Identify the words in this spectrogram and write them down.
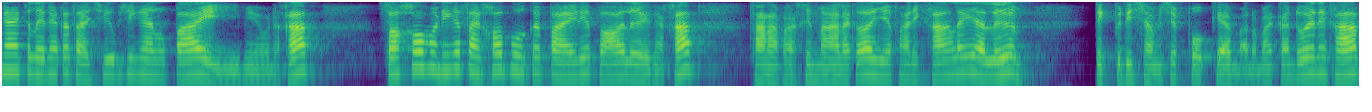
ง่ายกันเลยนะก็ใส่ชื่อผู้ใช้งานลงไปอีเมลนะครับ สองข้อมูลนี้ก็ใส่ข้อมูลกันไปเรียบร้อยเลยนะครับทางหน้าผ่านขึ้นมาแล้วก็เยียมผ่านอีกครั้งและอย่าลืม ติ๊กไปที่ชั้นไม่ใช่โปรแกรมอนุมัติกันด้วยนะครับ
